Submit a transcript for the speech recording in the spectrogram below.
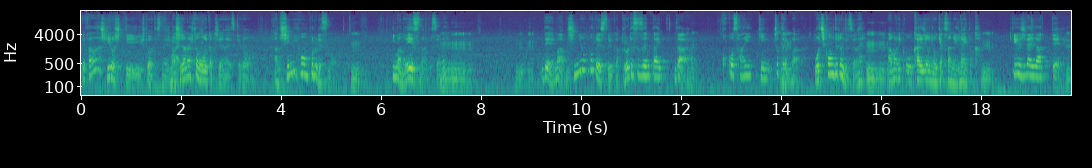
で棚橋宏っていう人はですね、まあ、はい。知らない人も多いかもしれないですけど、あの新日本プロレスの今のエースなんですよね、うんうんでまあ新日本プロレスというかプロレス全体がうんここ最近ちょっとやっぱ落ち込んでるんですよね、うんうん。あまりこう会場にお客さんがいないとか。うん。っていう時代があって、うん。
